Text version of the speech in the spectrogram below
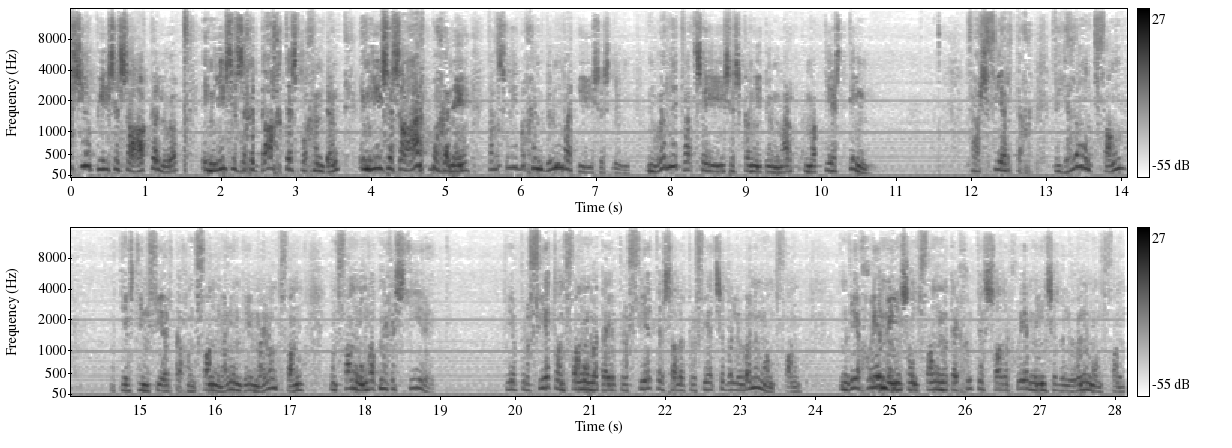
as jy op Jesus se hakke loop en Jesus se gedagtes begin dink en Jesus se hart begin hê, dan sal jy begin doen wat Jesus doen. En hoor net wat sê Jesus kan jy doen, maar Matteus 10 vers 40. Wie julle ontvang, Matteus 10:40, ontvang my en wie my ontvang, ontvang hom wat my gestuur het. Wie 'n profeet ontvang omdat hy 'n profeet is, sal 'n profeet se beloning ontvang. En wie goeie mense ontvang met hy goed is, sal 'n goeie mense beloning ontvang.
